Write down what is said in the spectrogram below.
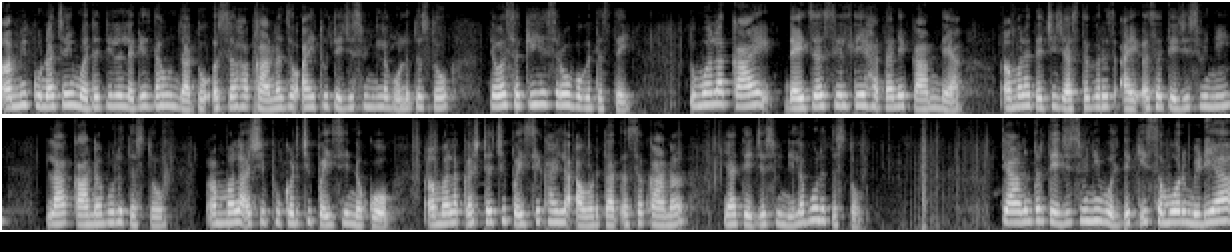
आम्ही कुणाच्याही मदतीला लगेच धावून जातो असं हा काना जो आहे तो तेजस्विनीला बोलत असतो. तेव्हा सखी हे सर्व बघत असते. तुम्हाला काय द्यायचं असेल ते हाताने काम द्या. आम्हाला त्याची जास्त गरज आहे असं तेजस्विनीला काना बोलत असतो. आम्हाला अशी फुकटची पैसे नको. आम्हाला कष्टाची पैसे खायला आवडतात असं काना या तेजस्विनीला बोलत असतो. त्यानंतर तेजस्विनी बोलते की समोर मीडिया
